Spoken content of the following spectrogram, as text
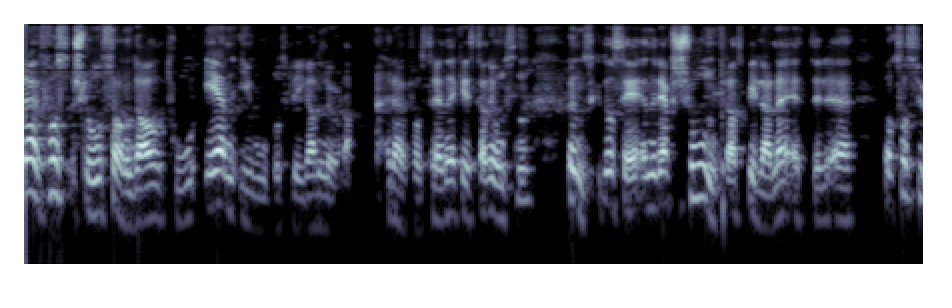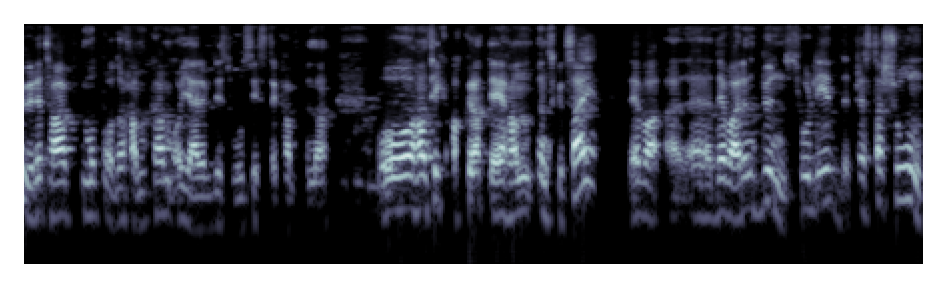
Raufoss slo Sogndal 2-1 i Obos-ligaen lørdag. Raufoss-trener Kristian Johnsen ønsket å se en reaksjon fra spillerne etter eh, nokså sure tap mot både HamKam og Jerv de to siste kampene. Og han fikk akkurat det han ønsket seg. Det var, eh, det var en bunnsolid prestasjon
